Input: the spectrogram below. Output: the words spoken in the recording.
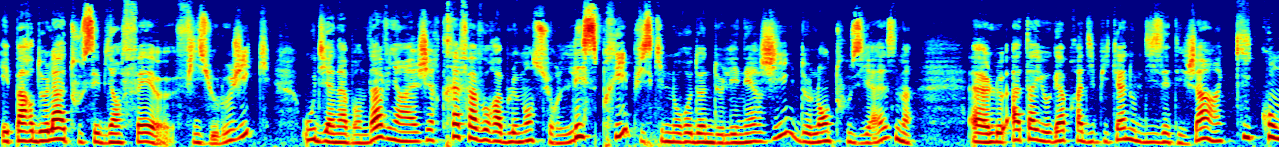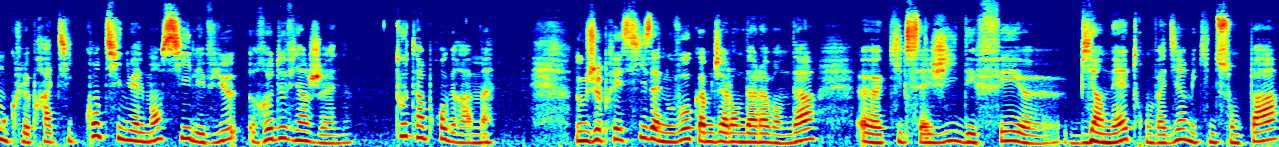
Et par-delà tous ces bienfaits euh, physiologiques, Uddiyana Bandha vient agir très favorablement sur l'esprit, puisqu'il nous redonne de l'énergie, de l'enthousiasme. Euh, le Hatha Yoga Pradipika nous le disait déjà, hein, quiconque le pratique continuellement s'il est vieux redevient jeune tout un programme. Donc je précise à nouveau, comme Jalandhara Bandha, euh, qu'il s'agit d'effets euh, bien-être, on va dire, mais qui ne sont pas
